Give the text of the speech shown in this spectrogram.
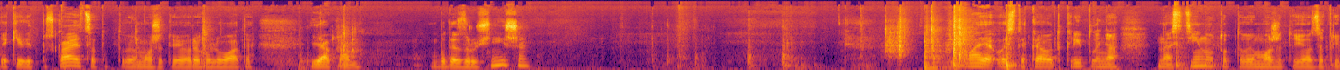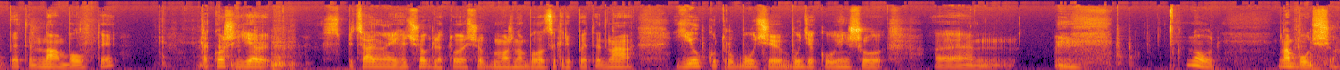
який відпускається, тобто ви можете його регулювати, як вам буде зручніше. Має ось таке от кріплення на стіну, тобто ви можете його закріпити на болти. Також є спеціальний гачок для того, щоб можна було закріпити на гілку, трубу чи будь-яку іншу, е, ну, на будь-що.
